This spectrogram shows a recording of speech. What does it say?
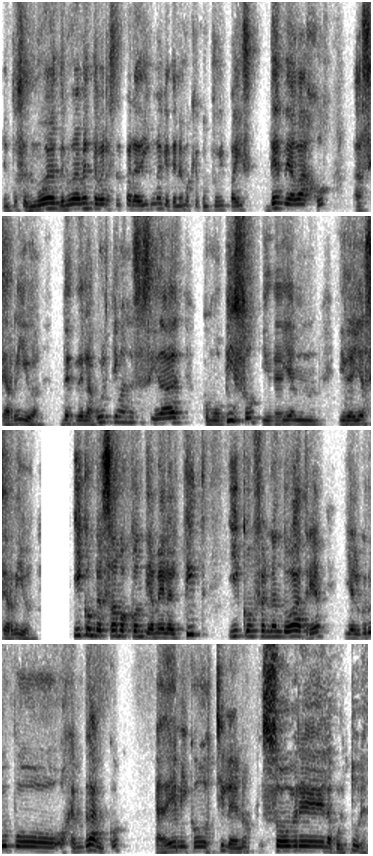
Entonces, de nuevamente aparece el paradigma que tenemos que construir país desde abajo hacia arriba, desde las últimas necesidades como piso y de ahí, y de ahí hacia arriba. Y conversamos con Diamela El Tit y con Fernando Atria y el grupo Ojen Blanco, académicos chilenos, sobre la cultura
